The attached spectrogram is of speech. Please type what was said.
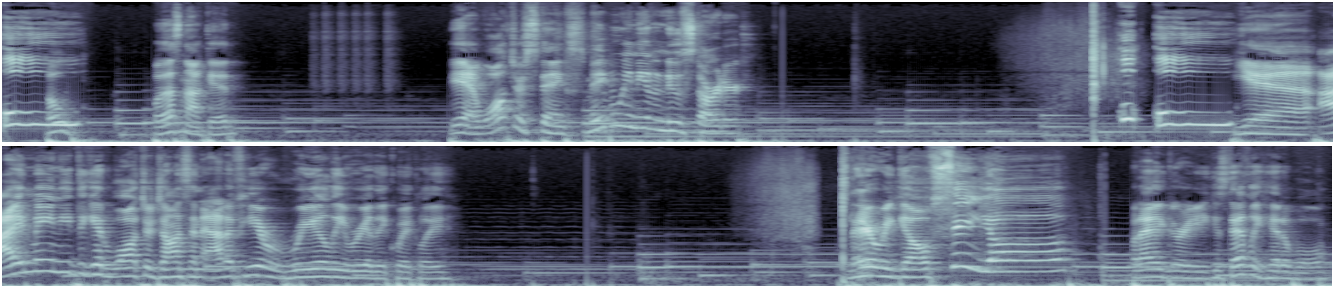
Oh, well that's not good. Yeah, Walter stinks. Maybe we need a new starter. Oh. Yeah, I may need to get Walter Johnson out of here really, really quickly. There we go. See ya! But I agree. He's definitely hittable.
